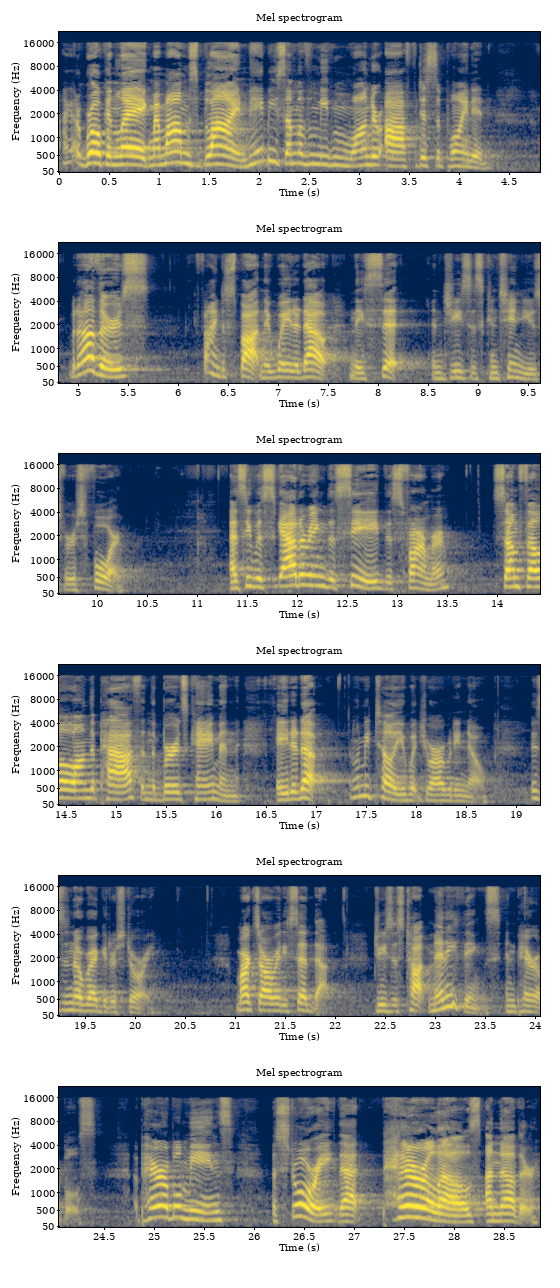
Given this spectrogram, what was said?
I got a broken leg. My mom's blind. Maybe some of them even wander off disappointed. But others find a spot and they wait it out and they sit. And Jesus continues, verse 4. As he was scattering the seed, this farmer, some fell along the path and the birds came and ate it up. And let me tell you what you already know. This is no regular story. Mark's already said that. Jesus taught many things in parables. A parable means a story that parallels another.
